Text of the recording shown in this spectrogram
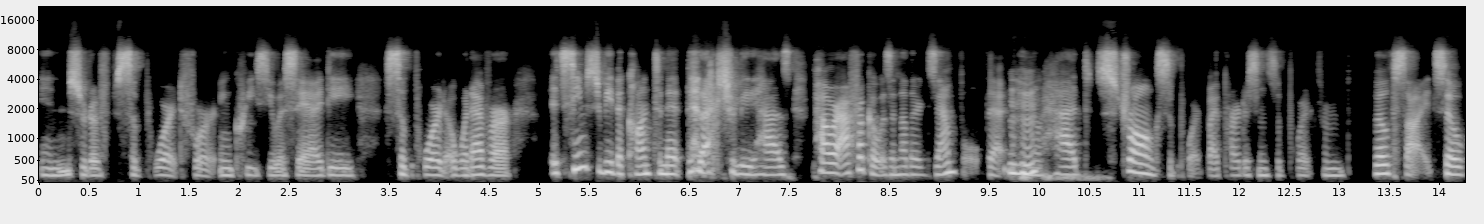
in sort of support for increased USAID support or whatever. It seems to be the continent that actually has power. Africa was another example that mm-hmm. you know had strong support, bipartisan support from both sides. So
